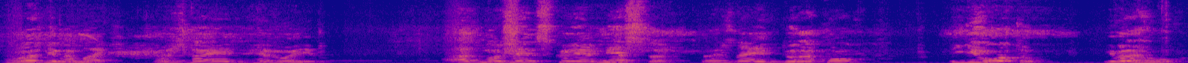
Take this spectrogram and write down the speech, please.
Родина мать рождает героев. Одно женское место рождает дураков, идиотов и врагов.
